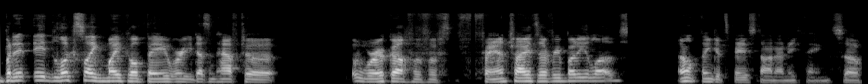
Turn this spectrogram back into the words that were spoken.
But it, it looks like Michael Bay where he doesn't have to work off of a franchise everybody loves. I don't think it's based on anything. So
